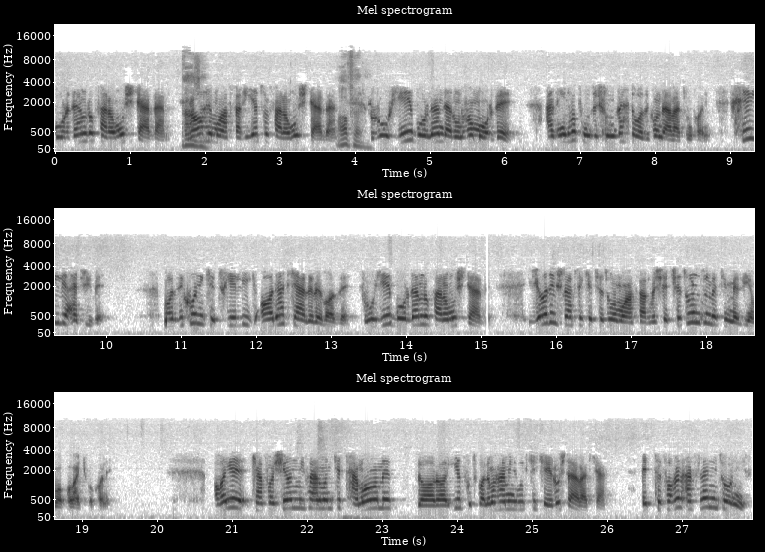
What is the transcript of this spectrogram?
بردن رو فراموش کردن. بله. راه موفقیت رو فراموش کردن. آفرین. روحیه بردن در اونها مرده. از اینها 15 16 تا بازیکن دعوت می‌کنیم. خیلی عجیبه. بازیکنی که توی لیگ عادت کرده به بازه. روحیه بردن رو فراموش کرده. یادش رفته که چطور موفق بشه چطور می‌تونه به تیم ملی ما کمک بکنه. آقای کفاشیان میفرمان که تمام دارایی فوتبال ما همین بود که کیروش دعوت کرد. اتفاقا اصلا اینطور نیست.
